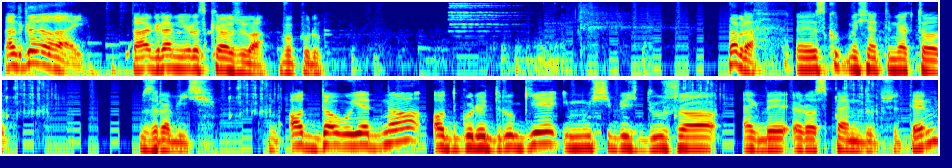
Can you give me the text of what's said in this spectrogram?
Not gonna lie. Ta gra mnie rozkojarzyła w opór. Dobra, y, skupmy się na tym, jak to zrobić. Od dołu jedno, od góry drugie i musi być dużo jakby rozpędu przy tym.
